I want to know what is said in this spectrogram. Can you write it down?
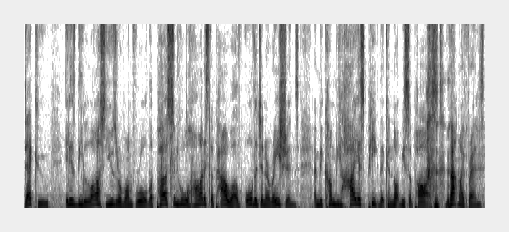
Deku, it is the last user of One for All, the person who will harness the power of all the generations and become the highest peak that cannot be surpassed. that, my friends,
